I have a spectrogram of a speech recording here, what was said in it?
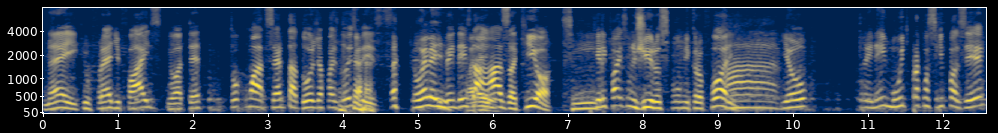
né? E que o Fred faz, eu até tô com uma certa dor já faz dois meses. Olha aí. vem desde Olha aí. a asa aqui, ó. Sim. Que ele faz uns giros com o microfone. Ah, E eu treinei muito pra conseguir fazer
